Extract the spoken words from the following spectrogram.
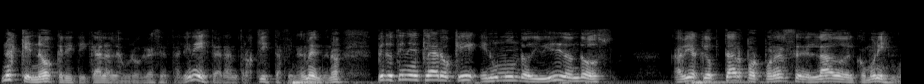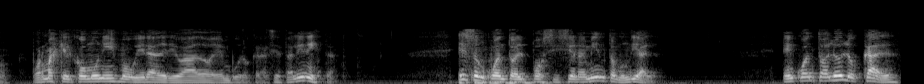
No es que no criticaran la burocracia stalinista, eran trotskistas finalmente, ¿no? Pero tenían claro que en un mundo dividido en dos, había que optar por ponerse del lado del comunismo, por más que el comunismo hubiera derivado en burocracia stalinista. Eso en cuanto al posicionamiento mundial. En cuanto a lo local,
